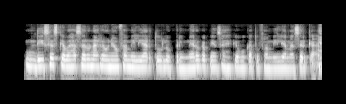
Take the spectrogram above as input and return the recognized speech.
dices que vas a hacer una reunión familiar, tú lo primero que piensas es que busca a tu familia más cercana.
